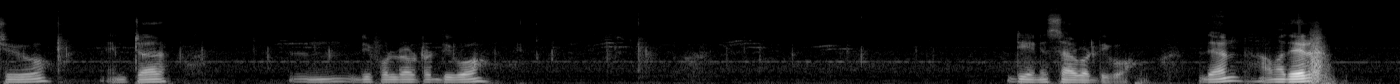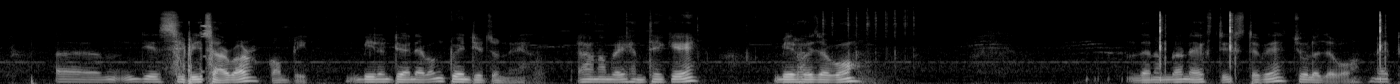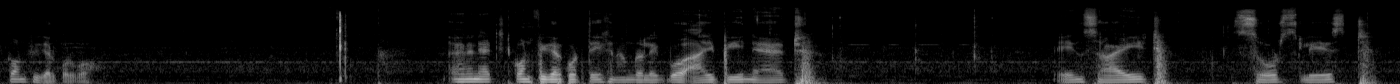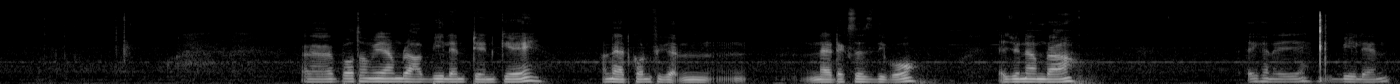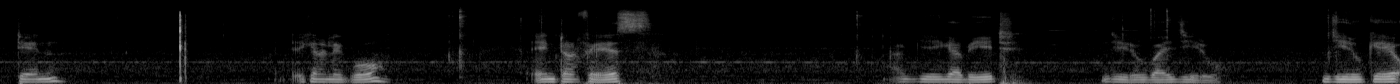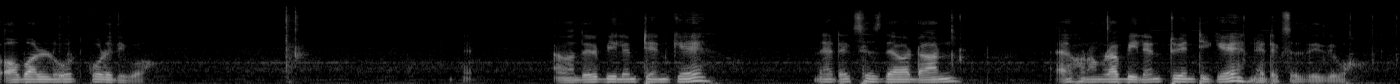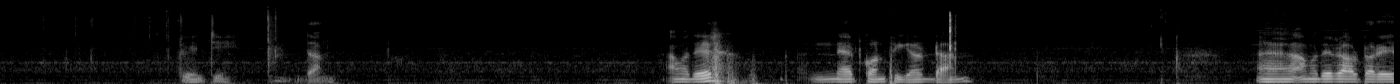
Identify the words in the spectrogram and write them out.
টু এন্টার ডিফল্ট রাউটার দিব। ডিএনএস সার্ভার দিব। দেন আমাদের DHCP server complete VLAN ten এবং টোয়েন্টির জন্য। এখন আমরা এখান থেকে বের হয়ে যাব। দেন আমরা নেক্সট স্টেপে চলে যাব। নেট কনফিগার করব। এখানে নেট কনফিগার করতে এখানে আমরা লিখব IP NAT inside source list প্রথমে আমরা বিল অ্যান্ড টেনকে নেট কনফিগার নেট অ্যাক্সেস দিব। এই জন্য আমরা এখানে বিলেন টেন, এখানে লিখব interface gigabit zero by zero জিরোকে overload করে দিব। আমাদের বিলেন টেনকে নেট অ্যাক্সেস দেওয়া ডান এখন আমরা বিলেন টোয়েন্টিকে নেট অ্যাক্সেস দিয়ে দেব। টোয়েন্টি ডান আমাদের নেট কনফিগার ডান আমাদের রাউটারে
